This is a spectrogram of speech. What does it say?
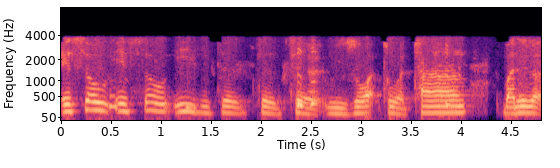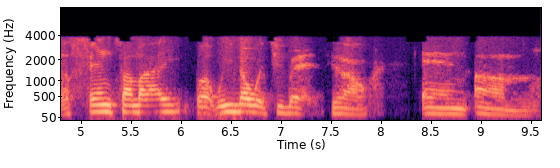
it's so it's so easy to to to resort to a term, but it'll offend somebody. But we know what you meant, you know, and um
